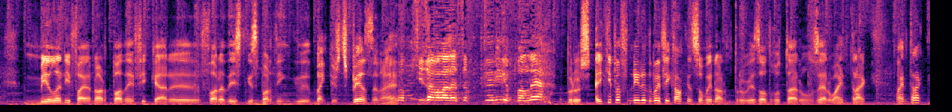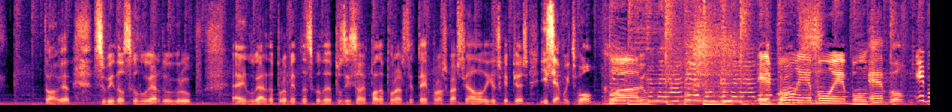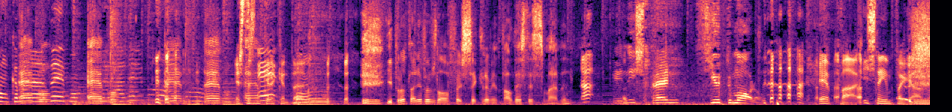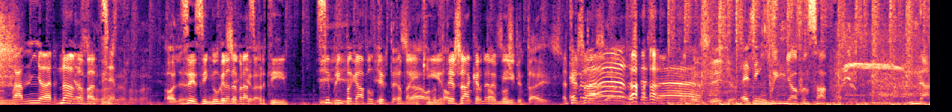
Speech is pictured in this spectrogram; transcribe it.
Milan e Feyenoord podem ficar eh, fora disto que o Sporting, eh, bem que os dispensa, não é? Não precisava lá dessa porcaria, falé. Bruxo. A equipa feminina do Benfica alcançou uma enorme proeza ao derrotar um 0 Eintracht. Eintracht estão a ver? Subindo ao segundo lugar do grupo, em lugar de apuramento na segunda posição, e pode apurar-se até para os quartos de final da Liga dos Campeões. Isso é muito bom. Claro. É bom, é bom, é bom. É bom. É bom, camarada, é bom. É bom. É bom, é bom. É Esta gente quer cantar. E pronto, olha, vamos lá ao fecho sacramental desta semana. Ah! Estranho See you tomorrow. é pá, isto é impagável. Pá, melhor. Nada vai acontecer. É é olha, Zezinho, um grande abraço para ti. Sempre impagável ter-te também aqui. Até já, carneiro amigo. É até já. Até já. Linha avançada. Na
